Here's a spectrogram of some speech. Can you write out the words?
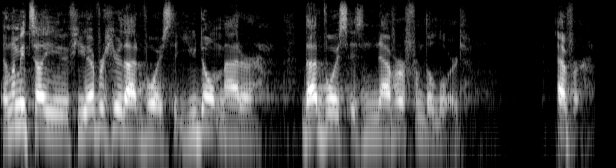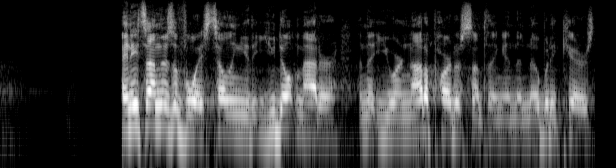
And let me tell you, if you ever hear that voice that you don't matter, that voice is never from the Lord ever. Anytime there's a voice telling you that you don't matter and that you are not a part of something and that nobody cares,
